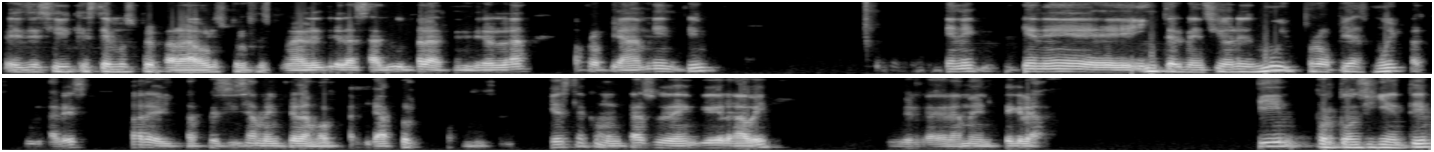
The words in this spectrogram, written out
Es decir, que estemos preparados los profesionales de la salud para atenderla apropiadamente. Tiene, tiene intervenciones muy propias, muy particulares para evitar precisamente la mortalidad, porque este como un caso de dengue grave, verdaderamente grave. Y por consiguiente,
